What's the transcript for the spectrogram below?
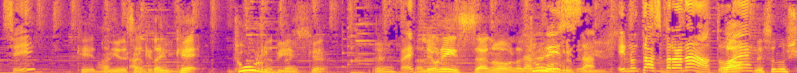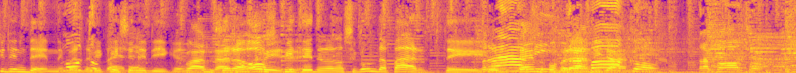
Sì? che è Daniele Anche Santanchè. Turbis. Eh? La leonessa, no? La leonessa. Vanessa. E non t'ha sbranato, No, eh? ne sono uscito indenne, Molto guarda che, bene. che se ne dica. Guarda, tu sarà ospite credere. nella nostra seconda parte. Bravi, tempo tra i danni. poco. Tra poco.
